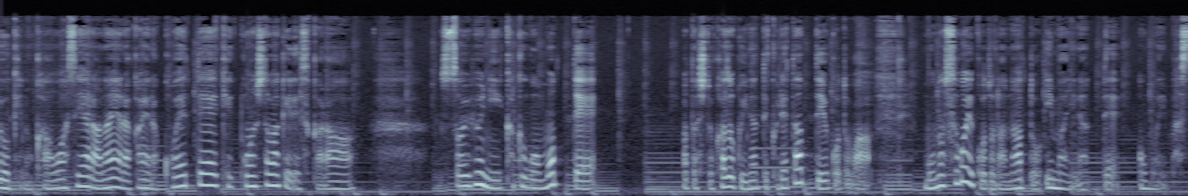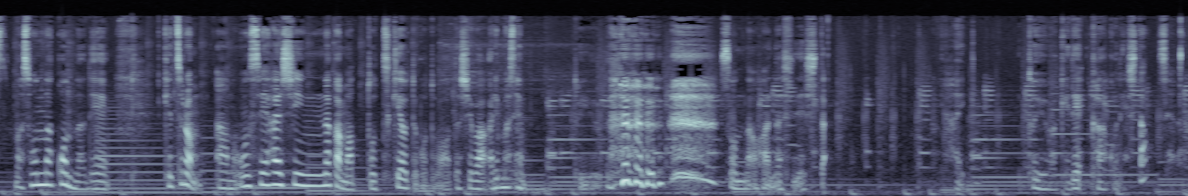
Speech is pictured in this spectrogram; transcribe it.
両家の顔合わせやらなんやらかんやら超えて結婚したわけですからそういうふうに覚悟を持って私と家族になってくれたっていうことはものすごいことだなと今になって思います。まあ、そんなこんなで結論あの音声配信仲間と付き合うってことは私はありません。という そんなお話でした。はい、というわけでかーこでした。さよな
